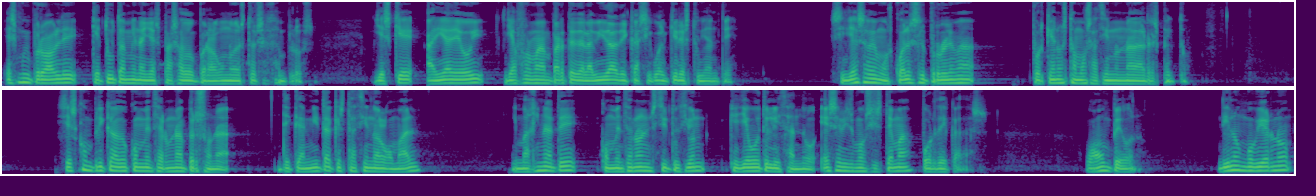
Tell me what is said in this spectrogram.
es muy probable que tú también hayas pasado por alguno de estos ejemplos. Y es que a día de hoy ya forman parte de la vida de casi cualquier estudiante. Si ya sabemos cuál es el problema, ¿por qué no estamos haciendo nada al respecto? Si es complicado convencer a una persona de que admita que está haciendo algo mal, imagínate convencer a una institución que lleva utilizando ese mismo sistema por décadas. O aún peor, dile a un gobierno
